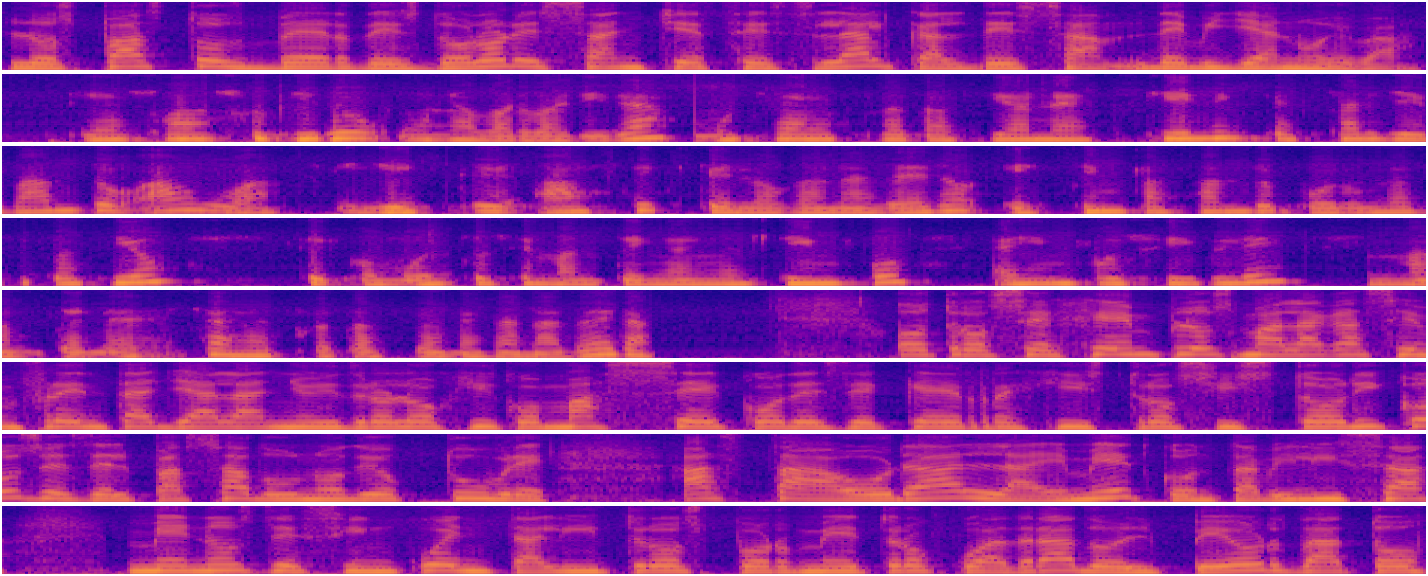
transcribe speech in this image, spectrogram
los pastos verdes. Dolores Sánchez es la alcaldesa de Villanueva eso ha subido una barbaridad. Muchas explotaciones tienen que estar llevando agua y es que hace que los ganaderos estén pasando por una situación que como esto se mantenga en el tiempo es imposible mantener esas explotaciones ganaderas. Otros ejemplos, Málaga se enfrenta ya al año hidrológico más seco desde que hay registros históricos. Desde el pasado 1 de octubre hasta ahora, la EMED contabiliza menos de 50 litros por metro cuadrado, el peor dato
